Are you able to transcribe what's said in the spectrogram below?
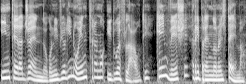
interagendo con il violino entrano i due flauti che invece riprendono il tema.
